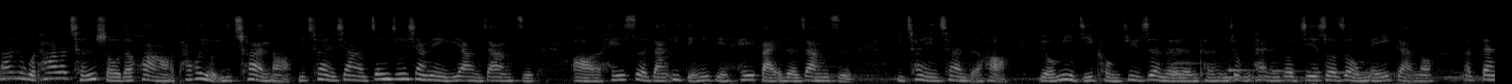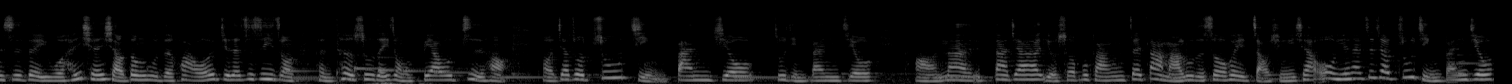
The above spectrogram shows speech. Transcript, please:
那如果它成熟的话啊，它会有一串哦，一串像珍珠项链一样这样子啊，黑色这样一点一点黑白的这样子。一串一串的哈，有密集恐惧症的人可能就不太能够接受这种美感哦。那但是对于我很喜欢小动物的话，我会觉得这是一种很特殊的一种标志哈。哦，叫做珠颈斑鸠，珠颈斑鸠。哦，那大家有时候不妨在大马路的时候会找寻一下哦，原来这叫珠颈斑鸠。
